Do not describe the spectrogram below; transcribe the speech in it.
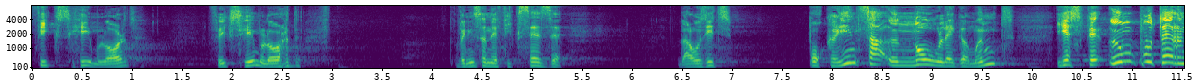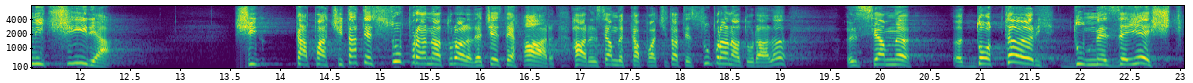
Fix him, Lord! Fix him, Lord! Veni să ne fixeze dar auziți, pocăința în nou legământ este împuternicirea și capacitate supranaturală. De aceea este har. Har înseamnă capacitate supranaturală, înseamnă uh, dotări dumnezeiești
